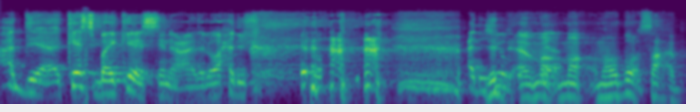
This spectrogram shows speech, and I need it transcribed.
عادي case by case هنا عاد الواحد يشوف. جد. موضوع صعب.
